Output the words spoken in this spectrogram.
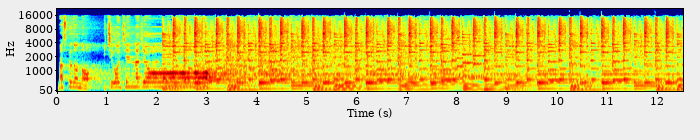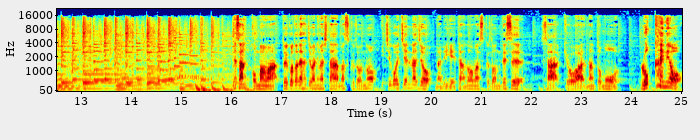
マスクドンの一期一会ラジオ。皆さんこんばんは。ということで始まりましたマスクドンの一期一会ラジオ。ナビゲーターのマスクドンです。さあ今日はなんともう6回目を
